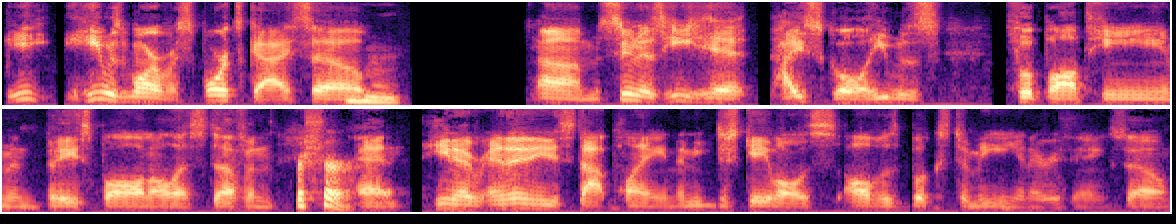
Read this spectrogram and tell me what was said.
he he was more of a sports guy, so mm-hmm. Um, as soon as he hit high school, he was football team and baseball and all that stuff and for sure and he never and then he stopped playing and he just gave all his all of his books to me and everything so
